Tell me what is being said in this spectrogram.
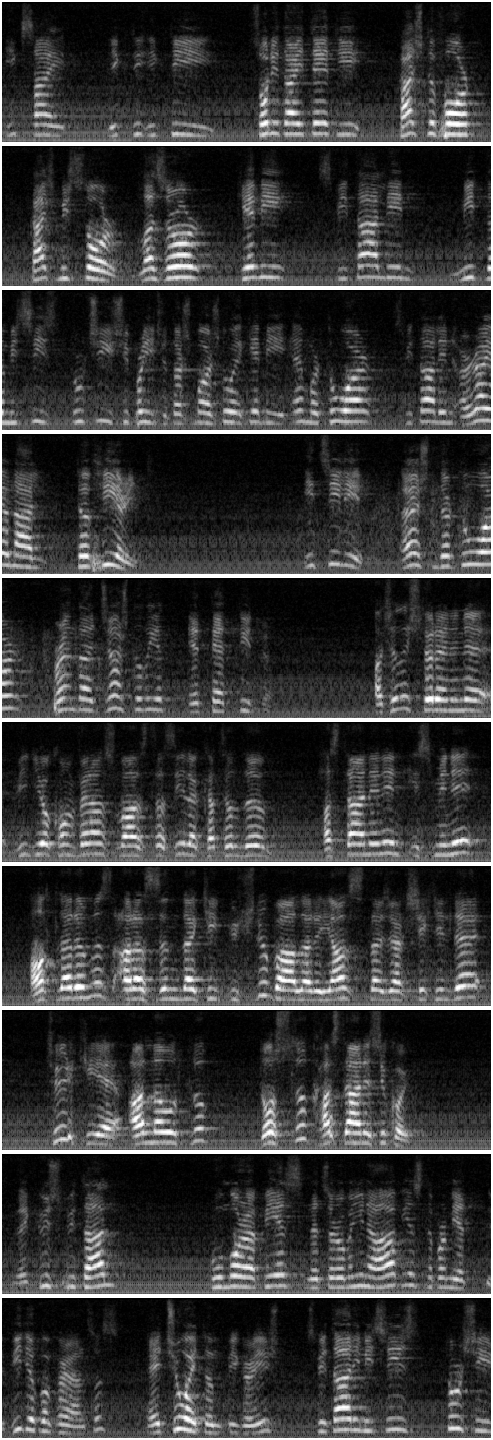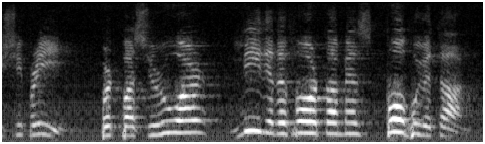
i kësaj i këti, i këti solidariteti kaq të fort, kaq miqësor, vllazëror, kemi spitalin mit të miqësisë Turqi Shqipëri që tashmë ashtu e kemi emërtuar spitalin rajonal të Fierit, i cili është ndërtuar brenda 68 ditëve. Açılış törenine video konferans vasıtasıyla katıldığım hastanenin ismini halklarımız arasındaki güçlü bağları yansıtacak şekilde Türkiye Arnavutluk Dostluk Hastanesi koydum. Dhe ky spital ku mora pjesë në ceremoninë e hapjes nëpërmjet videokonferencës e quajtëm pikërisht Spitali i Miqësisë Turqi Shqipëri për të pasqyruar lidhjet e forta mes popujve tanë.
